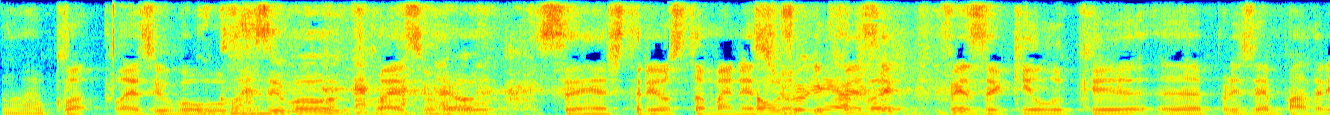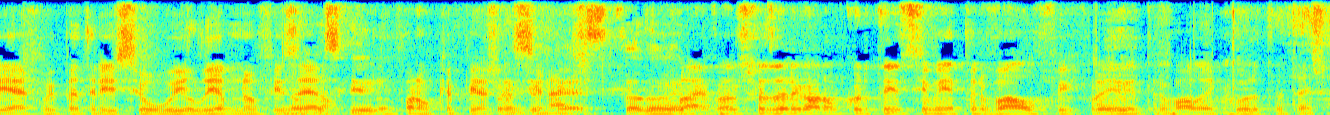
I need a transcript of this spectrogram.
não é? o Clé- Clésio Baúco. O Clésio Baúco. Clésio Baúco, se estreou-se também nesse É um jogo, jogo e fez, fez aquilo que, eh, por exemplo, Adriano, Rui Patrício ou William não fizeram. conseguiram. Foram campeões Foram nacionais. Bem, vamos fazer agora um curtíssimo intervalo. Fico por aí, o intervalo é curto. Até já.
